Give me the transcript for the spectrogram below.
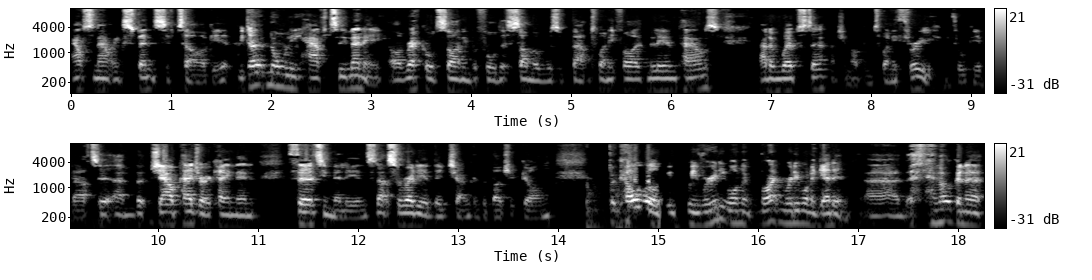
out and out expensive target, we don't normally have too many. Our record signing before this summer was about £25 million. Adam Webster, actually might have been 23 talking about it. Um, but João Pedro came in 30 million, so that's already a big chunk of the budget gone. But Colwill, we, we really want to, Brighton really want to get him. Uh, they're not going to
